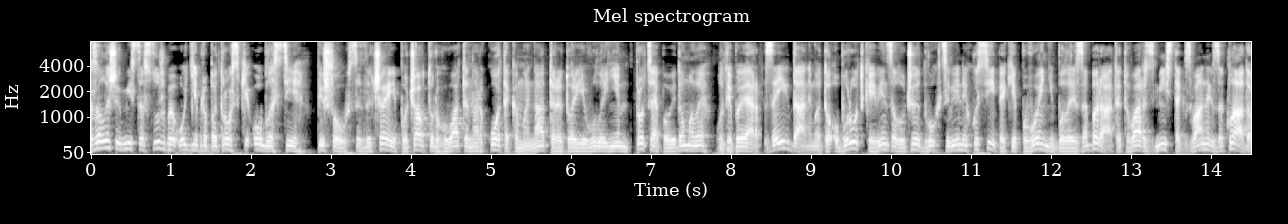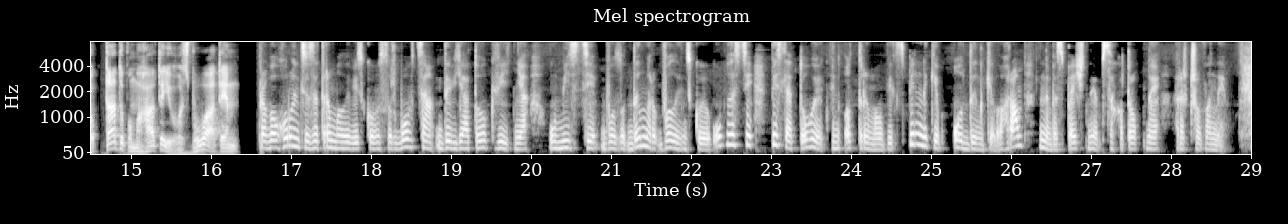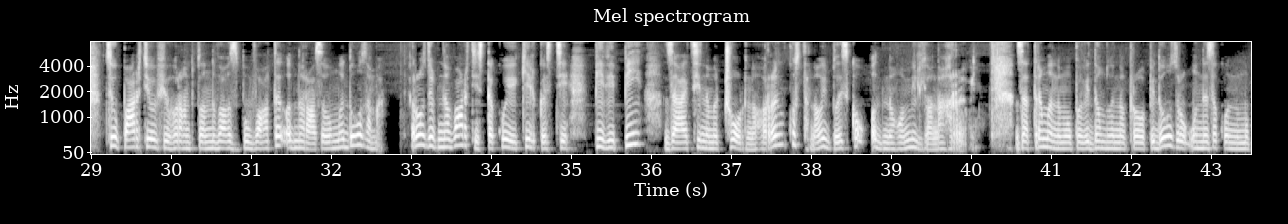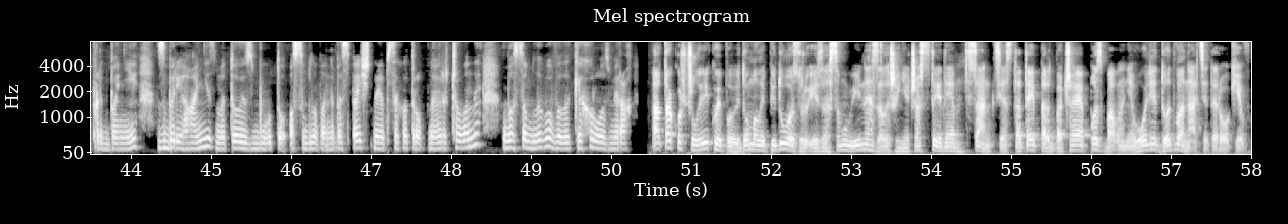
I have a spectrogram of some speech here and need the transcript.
Залишив місце служби у Дніпропетровській області. Пішов СЗЧ і почав торгувати наркотиками на території Волині. Про це повідомили у ДБР. За їх даними, до оборудки він залучив двох цивільних осіб, які повинні були забирати товар з місць так званих закладок та допомагати його збувати. Правоохоронці затримали військовослужбовця 9 квітня у місті Володимир Волинської області після того, як він отримав від спільників 1 кілограм небезпечної психотропної речовини. Цю партію фігурант планував збувати одноразовими дозами. Роздрібна вартість такої кількості PVP за цінами чорного ринку становить близько 1 мільйона гривень. Затриманому повідомлено про підозру у незаконному придбанні, зберіганні з метою збуту особливо небезпечної психотропної речовини в особливо великих розмірах. А також чоловікові повідомили підозру і за самовільне залишення частини. Санкція статей передбачає позбавлення волі до 12 років.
